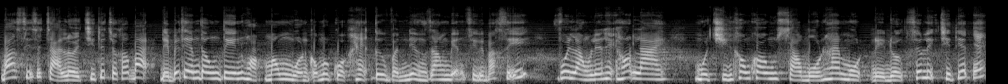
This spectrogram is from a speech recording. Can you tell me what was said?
Bác sĩ sẽ trả lời chi tiết cho các bạn. Để biết thêm thông tin hoặc mong muốn có một cuộc hẹn tư vấn niềng răng miễn phí với bác sĩ, vui lòng liên hệ hotline 1900 6421 để được xếp lịch chi tiết nhé.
